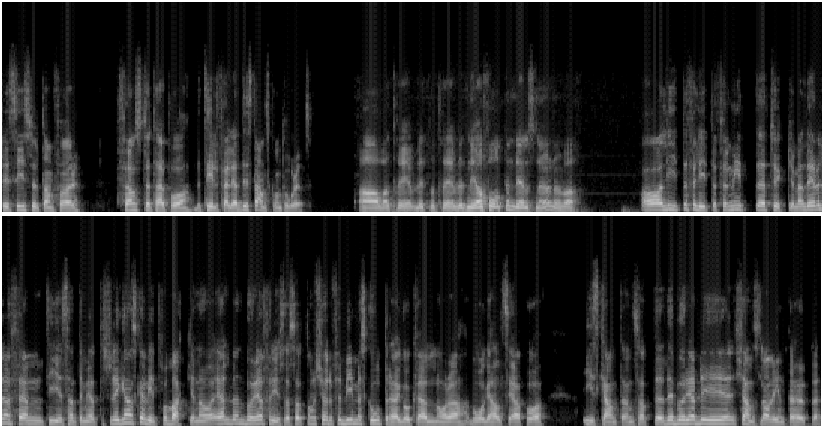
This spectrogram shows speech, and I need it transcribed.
precis utanför fönstret här på det tillfälliga distanskontoret. Ja, vad trevligt, vad trevligt. Ni har fått en del snö nu va? Ja, lite för lite för mitt eh, tycke, men det är väl en 5-10 centimeter så det är ganska vitt på backen och älven börjar frysa så att de körde förbi med skoter här igår kväll, några våghalsiga på iskanten. Så att eh, det börjar bli känsla av vinter här uppe.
